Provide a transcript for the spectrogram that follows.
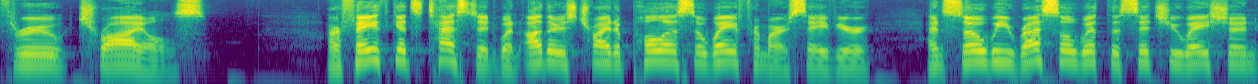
through trials. Our faith gets tested when others try to pull us away from our Savior, and so we wrestle with the situation.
